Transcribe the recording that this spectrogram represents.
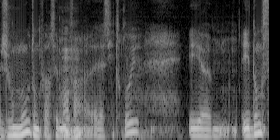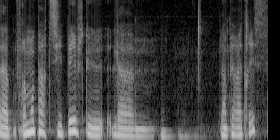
joumou, donc forcément, Mhm. enfin, la citrouille. Et, euh, et donc, ça a vraiment participé, parce que l'impératrice,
